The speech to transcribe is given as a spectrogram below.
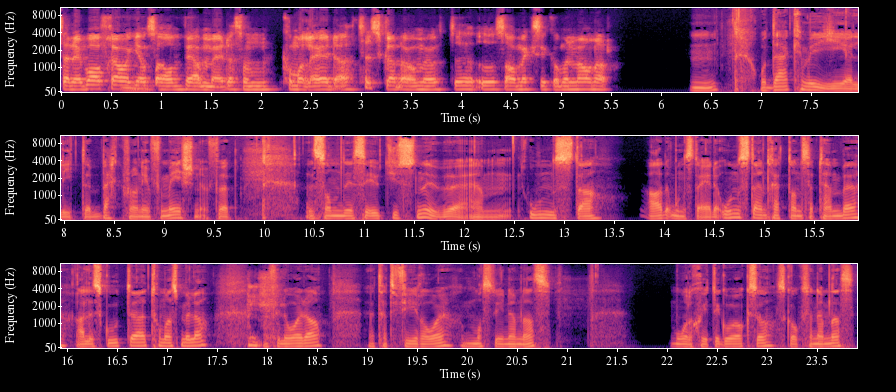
Sen är bara frågan så här, vem är det som kommer leda Tyskland då mot eh, USA och Mexiko om en månad? Mm. Och där kan vi ge lite background information. För att som det ser ut just nu, um, onsdag, ja det onsdag är det, onsdag den 13 september, alles gute Thomas Müller, han fyller år idag, eh, 34 år, måste ju nämnas. Målskytt igår också, ska också nämnas.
